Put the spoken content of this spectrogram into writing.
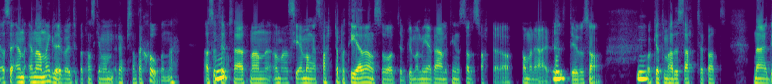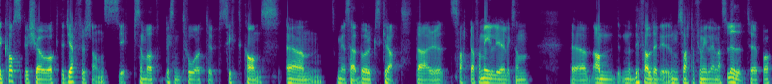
Alltså en, en annan grej var ju typ att han skrev om representation. Alltså mm. typ så att man, om man ser många svarta på tvn så typ blir man mer vänligt inställd svarta då, om man är mm. ute i USA. Mm. Och att de hade sett typ att när The Cosby Show och The Jeffersons gick, som var liksom två typ sitcoms um, med så här burkskratt, där svarta familjer liksom uh, det följde de svarta familjernas liv typ och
